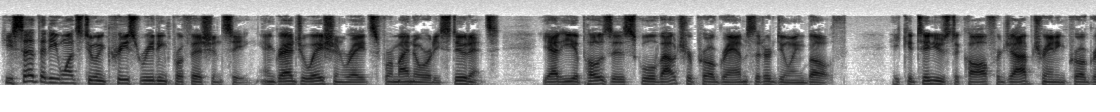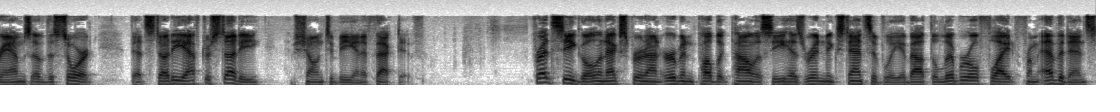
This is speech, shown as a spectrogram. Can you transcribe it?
He said that he wants to increase reading proficiency and graduation rates for minority students, yet he opposes school voucher programs that are doing both. He continues to call for job training programs of the sort that study after study have shown to be ineffective. Fred Siegel, an expert on urban public policy, has written extensively about the liberal flight from evidence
